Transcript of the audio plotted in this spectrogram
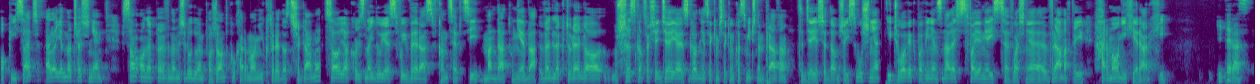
opisać, ale jednocześnie są one pewnym źródłem porządku, harmonii, które dostrzegamy, co jakoś znajduje swój wyraz w koncepcji mandatu nieba, wedle którego wszystko, co się dzieje zgodnie z jakimś takim kosmicznym prawem, to dzieje się dobrze i słusznie i człowiek powinien znaleźć swoje miejsce właśnie w ramach tej harmonii, hierarchii. I teraz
